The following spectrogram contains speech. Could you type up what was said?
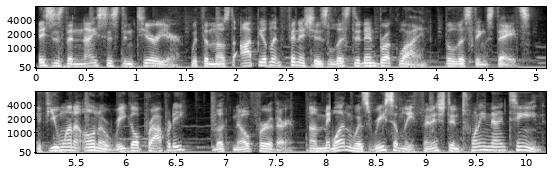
This is the nicest interior, with the most opulent finishes listed in Brookline, the listing states. If you want to own a regal property, look no further. One was recently finished in 2019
